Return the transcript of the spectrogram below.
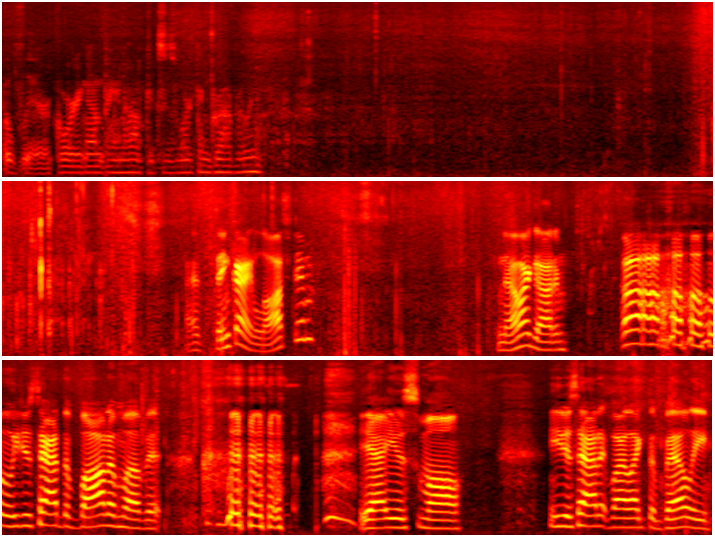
Hopefully the recording on Panoptix is working properly. I think I lost him. No, I got him. Oh, he just had the bottom of it. yeah, he was small. He just had it by like the belly.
